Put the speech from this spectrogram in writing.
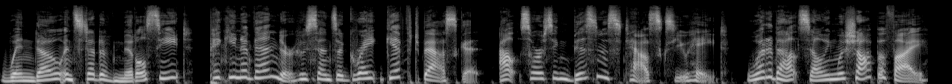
Window instead of middle seat? Picking a vendor who sends a great gift basket? Outsourcing business tasks you hate? What about selling with Shopify?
